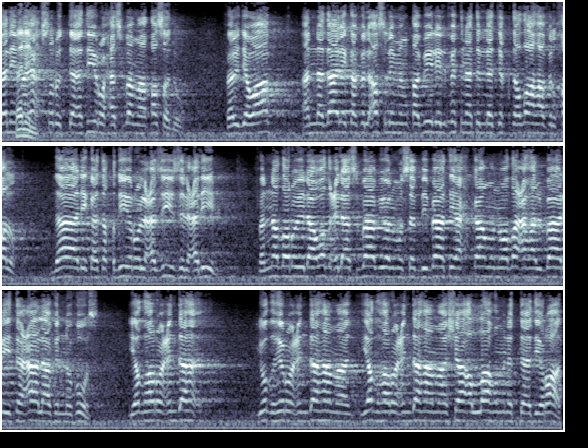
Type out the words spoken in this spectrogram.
فلما فلم. يحصل التأثير حسب ما قصدوا. فالجواب أن ذلك في الأصل من قبيل الفتنة التي اقتضاها في الخلق. ذلك تقدير العزيز العليم. فالنظر إلى وضع الأسباب والمسببات أحكام وضعها الباري تعالى في النفوس. يظهر عندها يظهر عندها ما يظهر عندها ما شاء الله من التأثيرات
